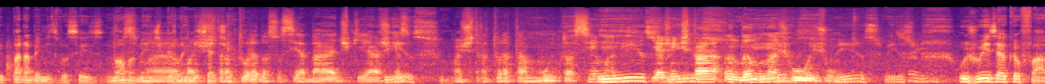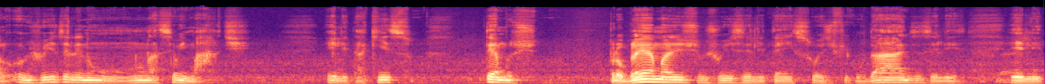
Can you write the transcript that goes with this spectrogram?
e parabenizo vocês novamente pela iniciativa. magistratura da sociedade que acha que Isso. a magistratura está muito acima. Isso, e a gente está andando nas isso, ruas junto. Isso, isso. O juiz é o que eu falo. O juiz ele não, não nasceu em Marte. Ele está aqui. isso- Temos problemas. O juiz ele tem suas dificuldades. Ele, ele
